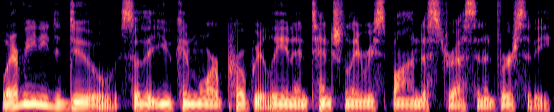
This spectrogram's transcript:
whatever you need to do so that you can more appropriately and intentionally respond to stress and adversity.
